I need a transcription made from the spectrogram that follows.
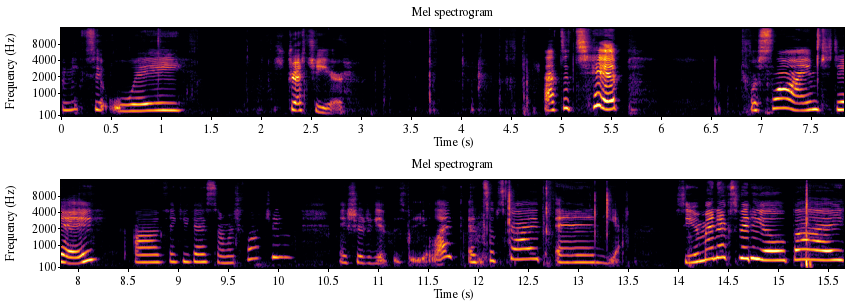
Makes it way stretchier. That's a tip for slime today. Uh, thank you guys so much for watching. Make sure to give this video a like and subscribe. And yeah, see you in my next video. Bye.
